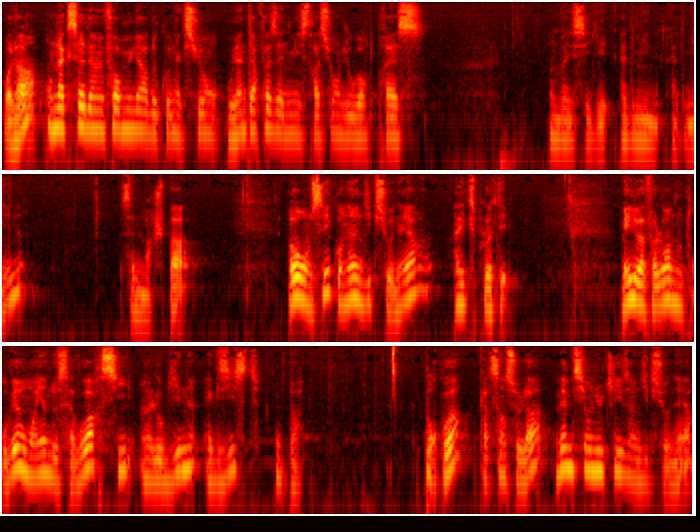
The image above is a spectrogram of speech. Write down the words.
Voilà, on accède à un formulaire de connexion ou l'interface d'administration du WordPress. On va essayer admin, admin. Ça ne marche pas. Or, on sait qu'on a un dictionnaire à exploiter. Mais il va falloir nous trouver un moyen de savoir si un login existe ou pas. Pourquoi? Car sans cela, même si on utilise un dictionnaire,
